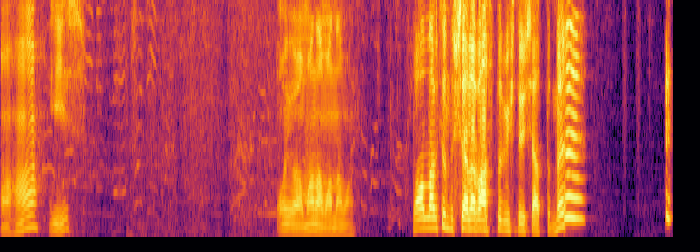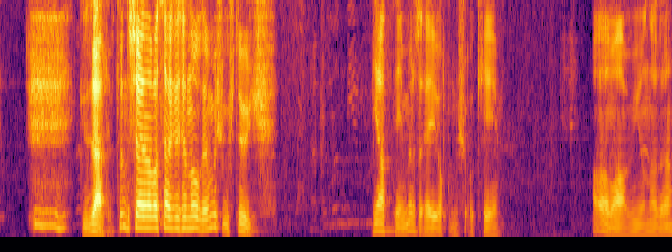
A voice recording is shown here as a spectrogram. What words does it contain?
Aha iyiyiz. Oy aman aman aman. Vallahi bütün tuşlara bastım 3'te 3 attım. Güzel. Bütün tuşlarına basan arkadaşlar ne oluyormuş? 3'te 3. Niye atlayamıyoruz? E yokmuş. Okey. Alalım abi minyonları.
